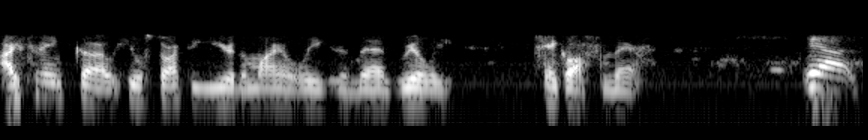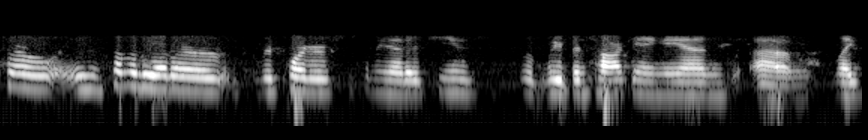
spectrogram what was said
I think uh, he'll start the year in the minor leagues and then really take off from there. Yeah, so some of the other reporters, some of the other teams, we've been talking, and um, like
